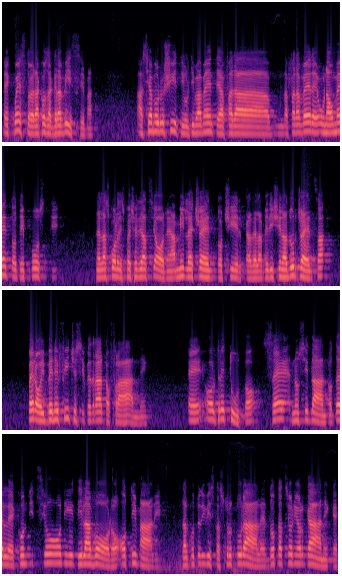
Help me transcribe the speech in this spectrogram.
E questa è una cosa gravissima. Ah, siamo riusciti ultimamente a far, a far, avere un aumento dei posti nella scuola di specializzazione a 1100 circa della medicina d'urgenza, però i benefici si vedranno fra anni. E oltretutto se non si danno delle condizioni di lavoro ottimali dal punto di vista strutturale, dotazioni organiche,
